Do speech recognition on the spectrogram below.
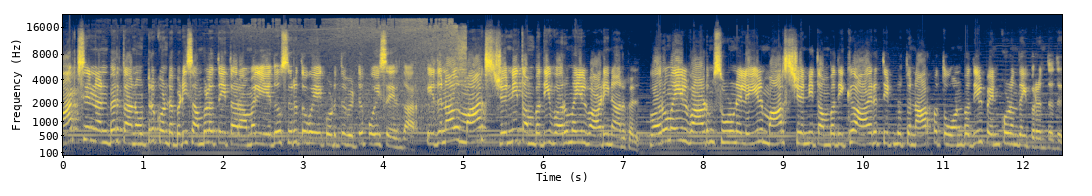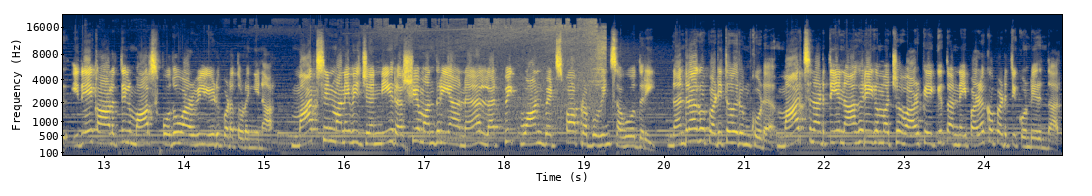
மார்க்சின் நண்பர் தான் ஒற்றுக்கொண்டபடி சம்பளத்தை தராமல் ஏதோ சிறு தொகையை கொடுத்துவிட்டு போய் சேர்ந்தார். இதனால் மார்க்ஸ் ஜென்னி தம்பதி வறுமையில் வாடினார்கள். வறுமையில் வாடும் சூழ்நிலையில் மார்க்ஸ் ஜென்னி தம்பதிக்கு ஆயிரத்தி எட்நூத்தி நாற்பத்தி ஒன்பதில் பெண் குழந்தை பிறந்தது. இதே காலத்தில் மார்க்ஸ் பொது வாழ்வில் ஈடுபட தொடங்கினார். மார்க்சின் மனைவி ஜென்னி ரஷ்ய மந்திரியான லட்விக் வான் பெட்ஸ்பா பிரபுவின் சகோதரி. நன்றாக படித்தவரும் கூட மார்க்ஸ் நடத்திய நாகரிகமற்ற வாழ்க்கைக்கு தன்னை பழக்கப்படுத்திக் கொண்டிருந்தார்.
